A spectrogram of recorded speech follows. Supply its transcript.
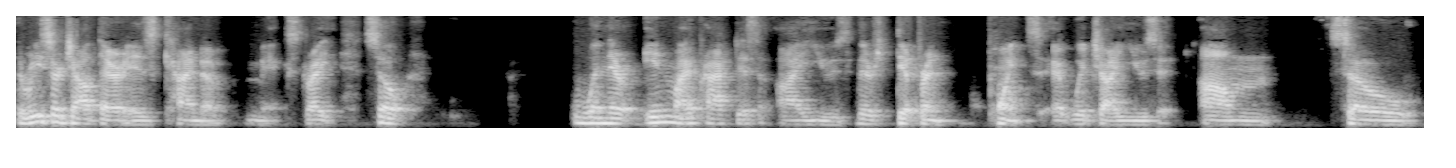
the research out there is kind of mixed right? So when they're in my practice i use there's different points at which i use it. Um so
